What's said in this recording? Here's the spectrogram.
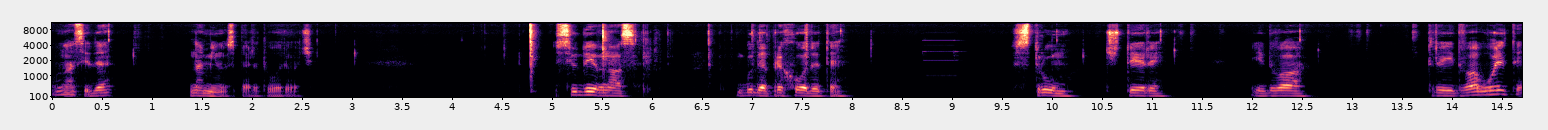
у нас іде на мінус перетворювача. Сюди в нас буде приходити струм 4 і 2, 3,2 вольти.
